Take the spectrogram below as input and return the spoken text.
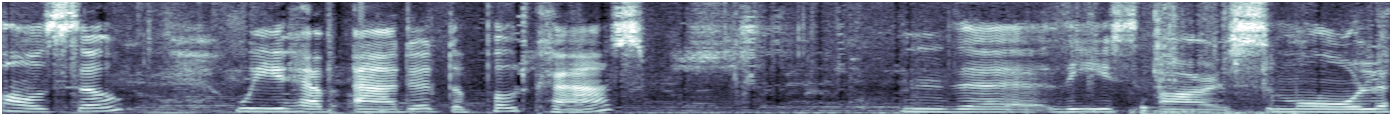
also, we have added the podcast the, these are small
